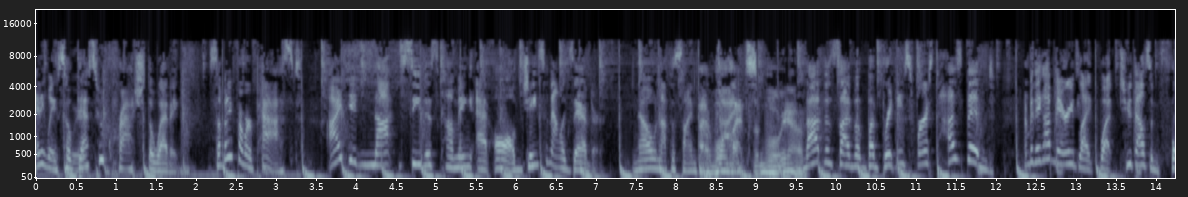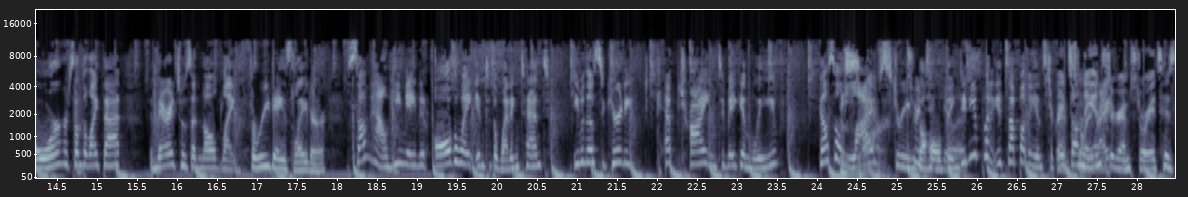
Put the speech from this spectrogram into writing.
Anyway, so guess who crashed the wedding? Somebody from her past. I did not see this coming at all. Jason Alexander. No, not the Seinfeld Uh, well, guy. that's well, yeah. not the Seinfeld, but Britney's first husband. Remember, they got married like what, 2004 or something like that. The marriage was annulled like three days later. Somehow he made it all the way into the wedding tent, even though security kept trying to make him leave. He also Bizarre. live streamed the whole thing. Didn't you put it it's up on the Instagram? It's on the story, right? Instagram story. It's his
